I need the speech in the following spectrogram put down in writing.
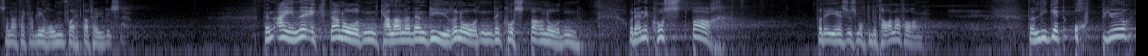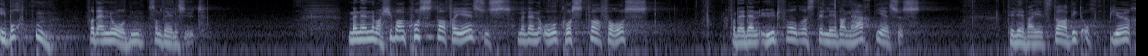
sånn at det kan bli rom for etterfølgelse. Den ene ekte nåden kaller han den dyre nåden, den kostbare nåden. Og den er kostbar fordi Jesus måtte betale for den. Det ligger et oppgjør i bunnen for den nåden som deles ut. Men den var ikke bare kostbar for Jesus, men den er også kostbar for oss. Fordi den utfordrer oss til å leve nært Jesus, til å leve i et stadig oppgjør.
